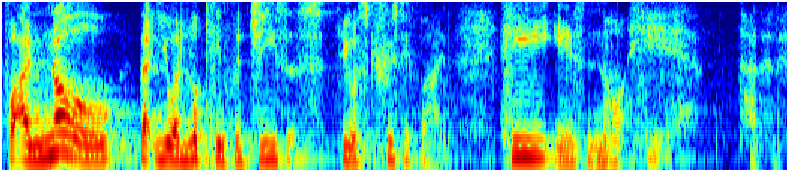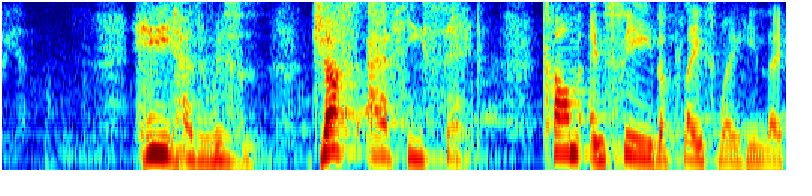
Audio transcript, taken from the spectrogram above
for I know that you are looking for Jesus. He was crucified. He is not here. Hallelujah. He has risen, just as he said. Come and see the place where he lay.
